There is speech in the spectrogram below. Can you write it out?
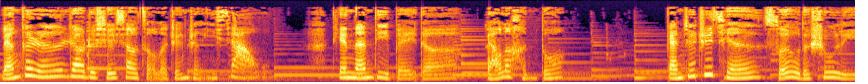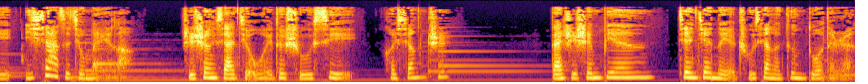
两个人绕着学校走了整整一下午，天南地北的聊了很多。感觉之前所有的疏离一下子就没了，只剩下久违的熟悉和相知。但是身边渐渐的也出现了更多的人。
